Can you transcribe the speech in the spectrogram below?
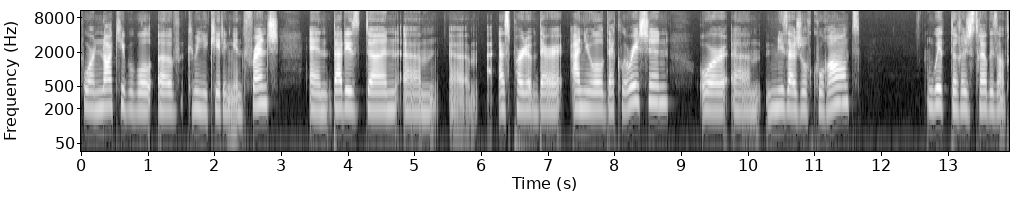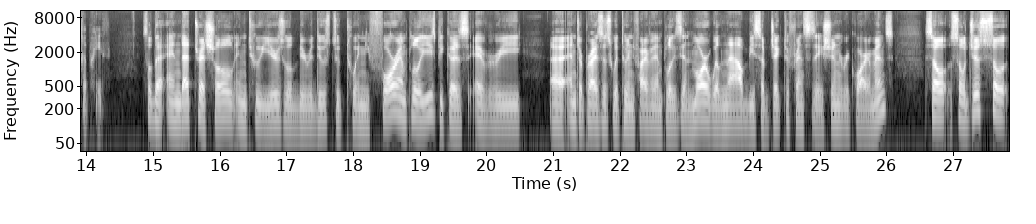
who are not capable of communicating in French, and that is done um, um, as part of their annual declaration or um, mise à jour courante with the registraire des entreprises. So the and that threshold in two years will be reduced to 24 employees because every uh, enterprises with 25 employees and more will now be subject to francization requirements. So, so just so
